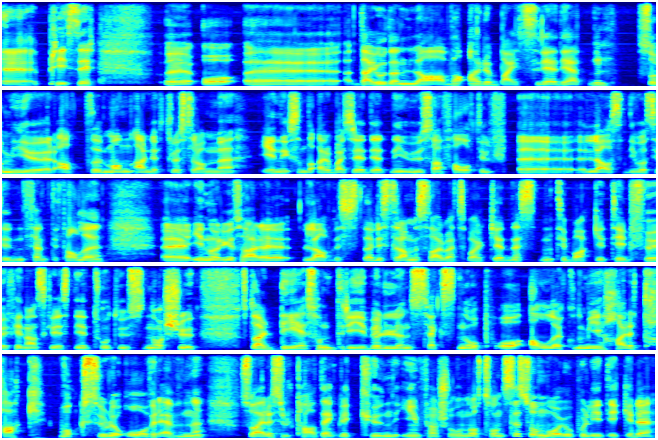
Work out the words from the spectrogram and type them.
Eh, og Det er jo den lave arbeidsledigheten som gjør at man er nødt til å stramme inn. Arbeidsledigheten i USA faller til eh, laveste nivå siden 50-tallet. Eh, I Norge så er det laveste, de strammeste arbeidsmarkedet nesten tilbake til før finanskrisen i 2007. Så Det er det som driver lønnsveksten opp. og Alle økonomier har et tak. Vokser du over evne, så er resultatet egentlig kun inflasjon. og Sånn sett så må jo politikere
